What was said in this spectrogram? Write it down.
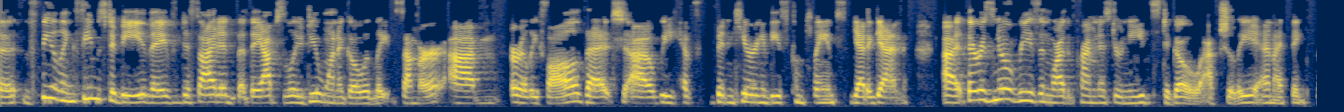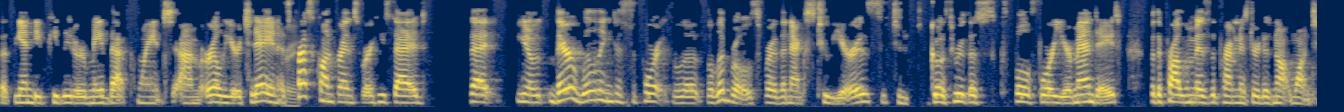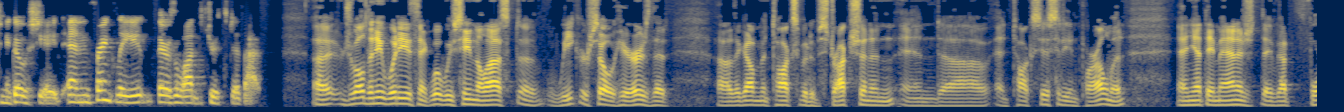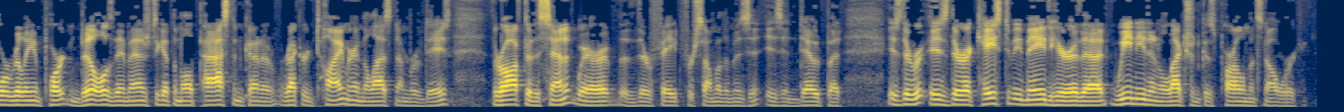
the, feeling seems to be they've decided that they absolutely do want to go with late summer, um, early fall, that uh, we have been hearing these complaints yet again. Uh, there is no reason why the prime minister needs to go, actually. And I think that the NDP leader made that point um, earlier today in his right. press conference where he said, that you know they're willing to support the, the, liberals for the next two years to go through this full four-year mandate but the problem is the prime minister does not want to negotiate and frankly there's a lot of truth to that uh, Joel Denis, what do you think? What we've seen the last uh, week or so here is that uh, the government talks about obstruction and and, uh, and toxicity in Parliament, and yet they managed. They've got four really important bills. They managed to get them all passed in kind of record time here in the last number of days. They're off to the Senate, where their fate for some of them is is in doubt. But is there is there a case to be made here that we need an election because Parliament's not working?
